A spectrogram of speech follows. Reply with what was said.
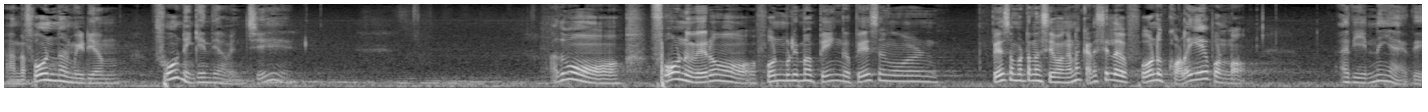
அந்த ஃபோன் தான் மீடியம் ஃபோன் எங்கேருந்தே வந்துச்சு? அதுவும் ஃபோனு வெறும் ஃபோன் மூலிமா பேங்க பேசுங்க பேச மட்டும்தான் செய்வாங்கன்னா கடைசியில் ஃபோனு கொலையே பண்ணோம். அது என்னையா அது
